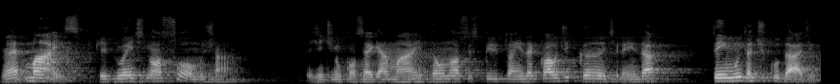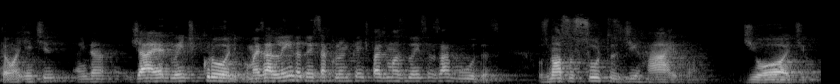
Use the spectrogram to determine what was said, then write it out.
Né? Mais, porque doente nós somos já. A gente não consegue amar, então o nosso espírito ainda é claudicante, ele ainda tem muita dificuldade. Então a gente ainda já é doente crônico, mas além da doença crônica, a gente faz umas doenças agudas. Os nossos surtos de raiva, de ódio,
